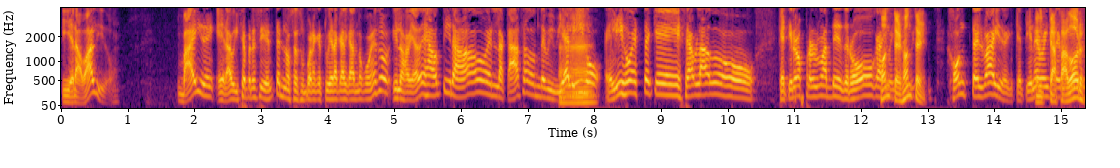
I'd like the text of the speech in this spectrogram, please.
y era válido. Biden era vicepresidente, no se supone que estuviera cargando con eso y los había dejado tirados en la casa donde vivía el hijo. El hijo este que se ha hablado que tiene los problemas de droga. Hunter, 20.000 Hunter. Hunter Biden, que tiene El 20 cazador.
